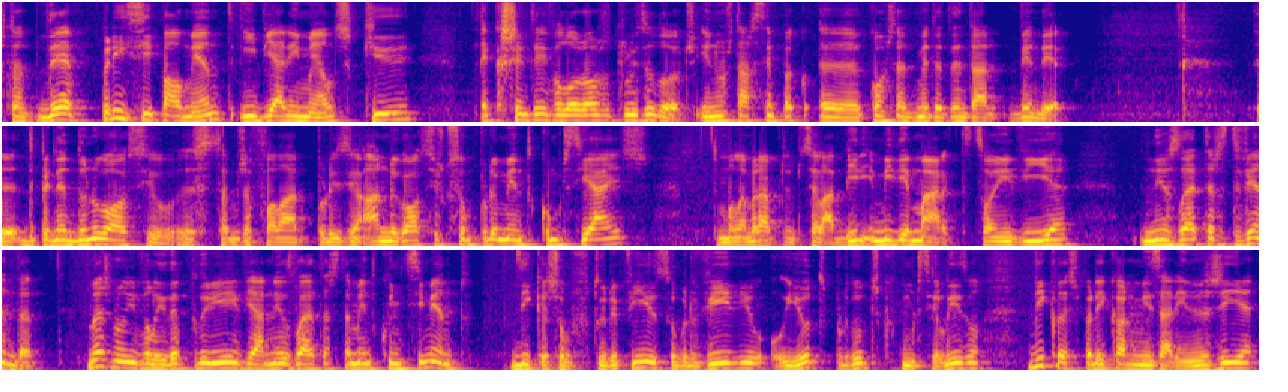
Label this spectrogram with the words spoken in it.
Portanto, deve principalmente enviar e-mails que acrescentem valor aos utilizadores e não estar sempre a, uh, constantemente a tentar vender. Uh, dependendo do negócio, se estamos a falar, por exemplo, há negócios que são puramente comerciais, estou-me a lembrar, por exemplo, sei lá, Media Market só envia newsletters de venda, mas não invalida, poderia enviar newsletters também de conhecimento dicas sobre fotografia, sobre vídeo e outros produtos que comercializam, dicas para economizar energia.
